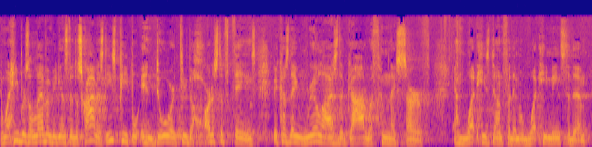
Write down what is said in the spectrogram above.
And what Hebrews 11 begins to describe is these people endured through the hardest of things because they realized the God with whom they serve and what He's done for them and what He means to them.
